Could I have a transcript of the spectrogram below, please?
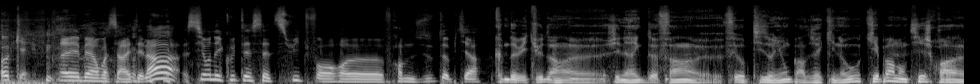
Ok, eh bien on va s'arrêter là. si on écoutait cette suite for, euh, from Zootopia, Comme d'habitude, hein, euh, générique de fin euh, fait aux petits oignons par Giacchino, qui est pas en entier, je crois.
